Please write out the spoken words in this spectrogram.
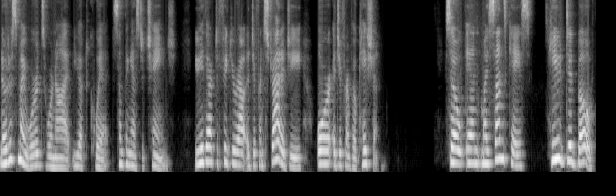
notice my words were not you have to quit something has to change you either have to figure out a different strategy or a different vocation so, in my son's case, he did both.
